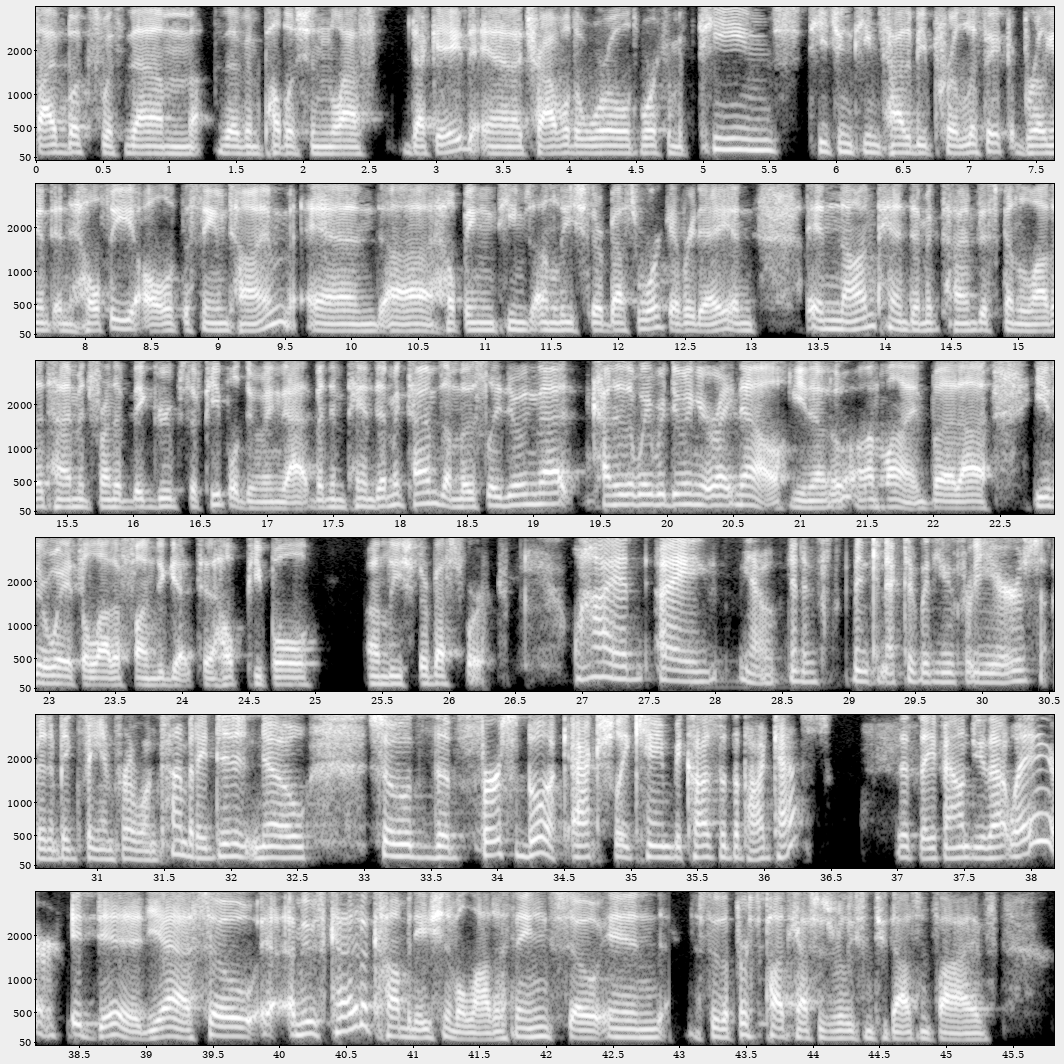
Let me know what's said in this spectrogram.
Five books with them that have been published in the last decade. And I travel the world working with teams, teaching teams how to be prolific, brilliant, and healthy all at the same time, and uh, helping teams unleash their best work every day. And in non pandemic times, I spend a lot of time in front of big groups of people doing that. But in pandemic times, I'm mostly doing that kind of the way we're doing it right now, you know, mm-hmm. online. But uh, either way, it's a lot of fun to get to help people unleash their best work. Well, I I you know kind of been connected with you for years. I've been a big fan for a long time, but I didn't know. So the first book actually came because of the podcast? That they found you that way or? It did yeah. So i mean it was kind of a combination of a lot of things. So in so the first podcast was released in 2005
